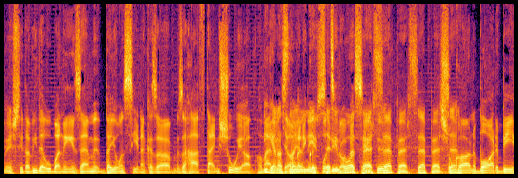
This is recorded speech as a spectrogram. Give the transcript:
És itt a videóban nézem, Beyoncé-nek ez a, ez a halftime show-ja. Ha már Igen, az nagyon népszerű volt, beszéltünk. persze, persze, persze. Sokan Barbie,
